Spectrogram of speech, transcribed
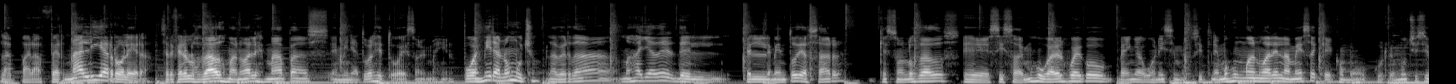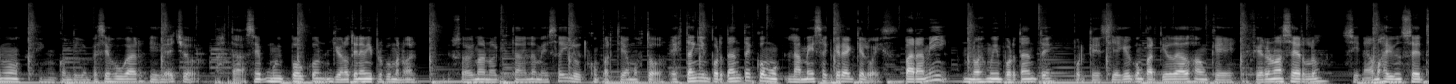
la parafernalia rolera? Se refiere a los dados, manuales, mapas, en miniaturas y todo eso, me imagino. Pues mira, no mucho. La verdad, más allá del, del elemento de azar, que son los dados, eh, si sabemos jugar el juego, venga, buenísimo. Si tenemos un manual en la mesa, que como ocurrió muchísimo en, cuando yo empecé a jugar, y de hecho, hasta hace muy poco yo no tenía mi propio manual. Usaba el manual que estaba en la mesa y lo compartíamos todo. Es tan importante como la mesa crea que lo es. Para mí, no es muy importante, porque si hay que compartir dados, aunque prefiero no hacerlo, si nada más hay un set,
